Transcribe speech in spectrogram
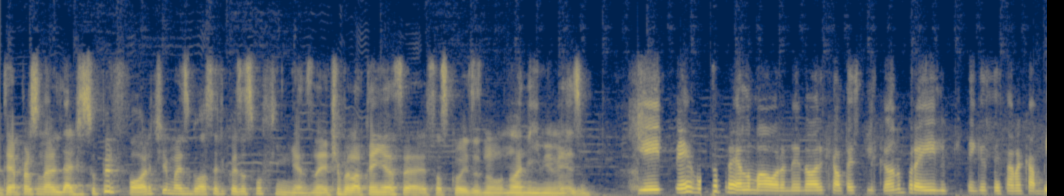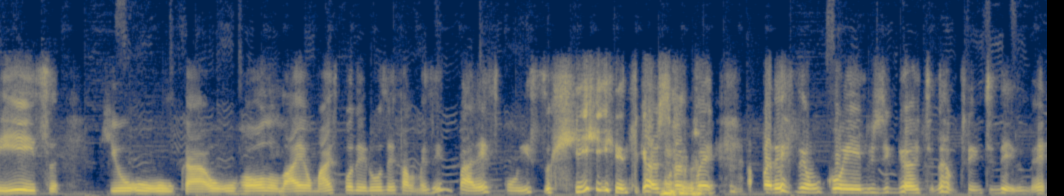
tem a personalidade super forte, mas gosta de coisas fofinhas, né? Tipo, ela tem essa- essas coisas no, no anime mesmo. E ele pergunta pra ela uma hora, né? Na hora que ela tá explicando pra ele que tem que acertar na cabeça, que o, o, o, o Hollow lá é o mais poderoso, ele fala, mas ele parece com isso aqui? Ele fica achando que vai aparecer um coelho gigante na frente dele, né?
